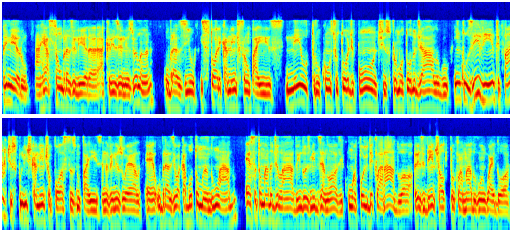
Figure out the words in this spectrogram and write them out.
Primeiro, a reação brasileira à crise venezuelana, o Brasil, historicamente, foi um país neutro, construtor de pontes, promotor do diálogo, inclusive entre partes politicamente opostas no país. Na Venezuela, é, o Brasil acabou tomando um lado. Essa tomada de lado, em 2019, com apoio declarado ao presidente autoproclamado Juan Guaidó,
